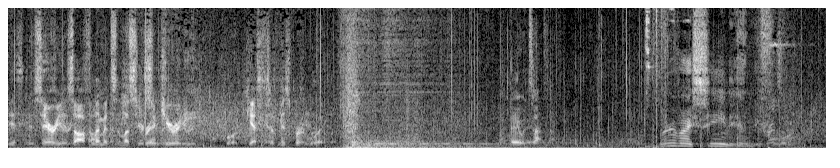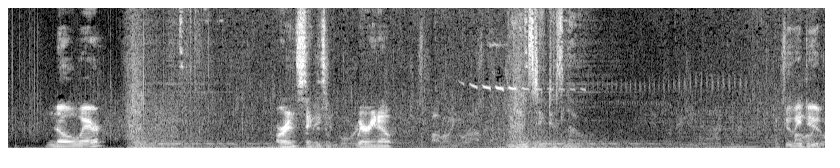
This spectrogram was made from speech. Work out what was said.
This area is off limits unless you're security or guests of Miss Burnwood. Hey, what's up? Where have I seen him before? Nowhere. Our instinct is wearing out. Your instinct is low. What do we do?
